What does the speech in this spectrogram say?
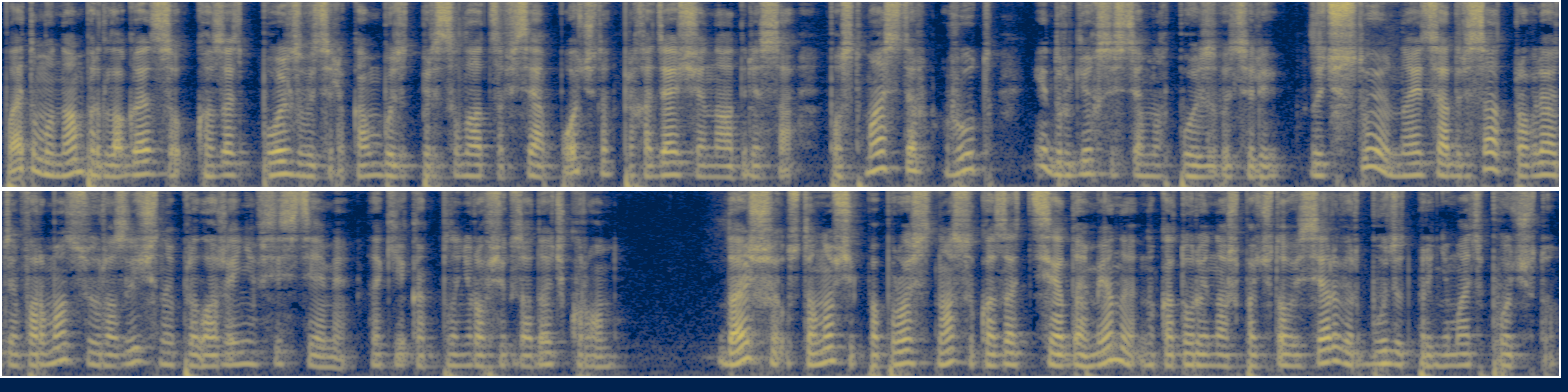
поэтому нам предлагается указать пользователя, кому будет пересылаться вся почта, приходящая на адреса postmaster, root и других системных пользователей. Зачастую на эти адреса отправляют информацию различные приложения в системе, такие как планировщик задач Cron. Дальше установщик попросит нас указать те домены, на которые наш почтовый сервер будет принимать почту.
